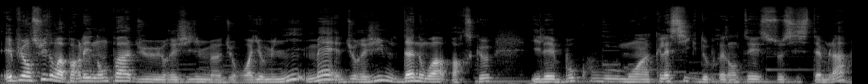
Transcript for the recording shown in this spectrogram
Et puis ensuite, on va parler non pas du régime du Royaume-Uni, mais du régime danois parce que il est beaucoup moins classique de présenter ce système-là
